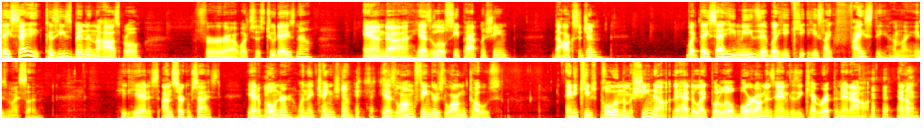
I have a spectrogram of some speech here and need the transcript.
they say, because he's been in the hospital for, uh, what's this, two days now? And uh, he has a little CPAP machine, the oxygen but they said he needs it, but he he's like feisty. I'm like, he's my son. He he had his uncircumcised. He had a boner when they changed him. he has long fingers, long toes, and he keeps pulling the machine out. They had to like put a little board on his hand because he kept ripping it out. And I'm,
